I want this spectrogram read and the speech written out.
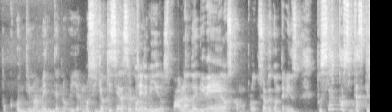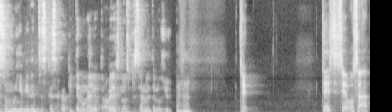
poco continuamente, ¿no, Guillermo? Si yo quisiera hacer Sí. contenidos, hablando de videos, como productor de contenidos, pues sí hay cositas que son muy evidentes que se repiten una y otra vez, ¿no? Especialmente los YouTube. Sí. Sí, sí, sí. O sea,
